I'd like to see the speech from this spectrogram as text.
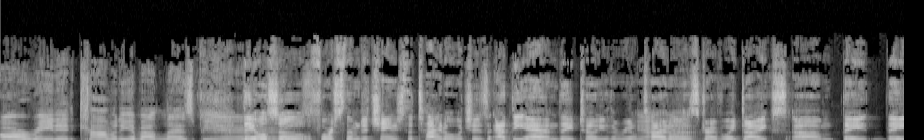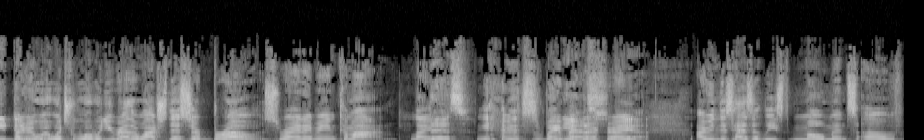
R-rated comedy about lesbians. They also forced them to change the title, which is at the end they tell you the real Yeah, title yeah. is Drive Away Dykes. Um, they they But I mean, wh- which what would you rather watch, this or Bros? Right? I mean, come on, like this. Yeah, I mean, this is way Yes, better, right? yeah. I mean, this has at least moments of,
